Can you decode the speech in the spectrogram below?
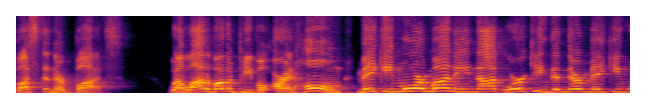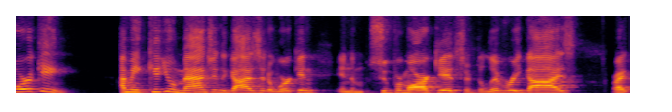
busting their butts. Well, a lot of other people are at home making more money not working than they're making working. I mean, can you imagine the guys that are working in the supermarkets or delivery guys, right?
